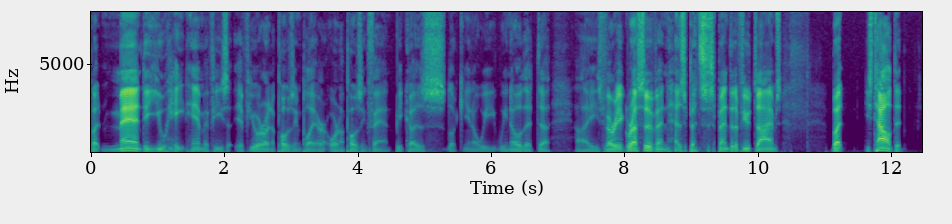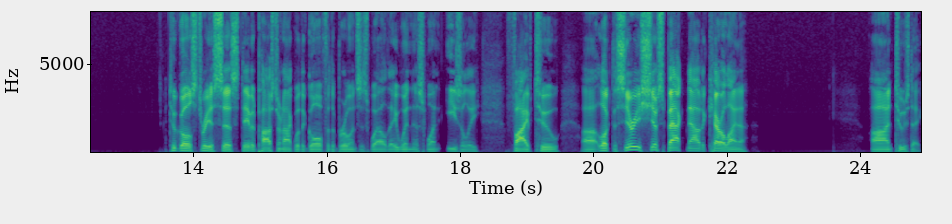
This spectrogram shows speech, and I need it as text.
But man, do you hate him if he's if you're an opposing player or an opposing fan? Because look, you know we we know that uh, uh, he's very aggressive and has been suspended a few times, but he's talented. Two goals, three assists. David Pastrnak with a goal for the Bruins as well. They win this one easily, five two. Uh, look, the series shifts back now to Carolina on Tuesday,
